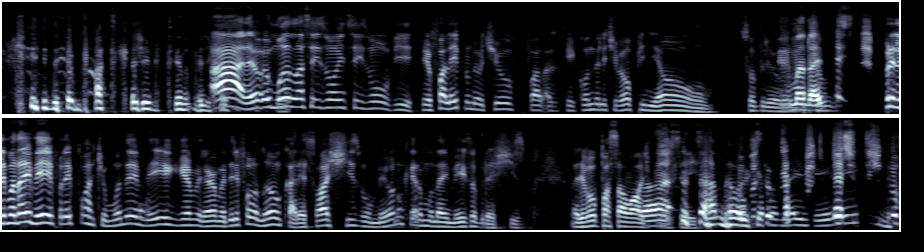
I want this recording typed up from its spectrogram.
que debate que a gente tem no podcast? Ah, eu, eu mando lá, vocês vão, vocês vão ouvir. Eu falei pro meu tio que quando ele tiver opinião sobre o. Que mandar sobre- Pra ele mandar e-mail. Eu falei, porra, tio, manda e-mail que é melhor. Mas ele falou, não, cara, é só achismo meu, eu não quero mandar e-mail sobre achismo. Mas eu vou passar o áudio pra Ah. vocês. Ah, não, ele Você quer mandar e-mail. eu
